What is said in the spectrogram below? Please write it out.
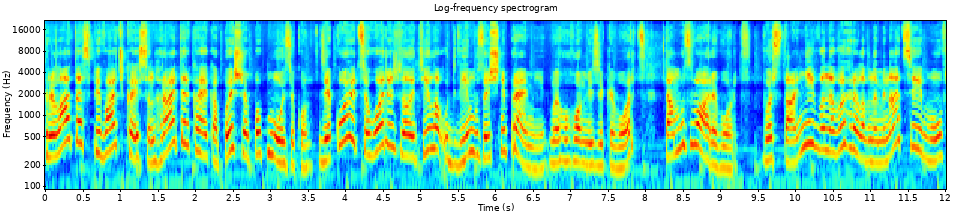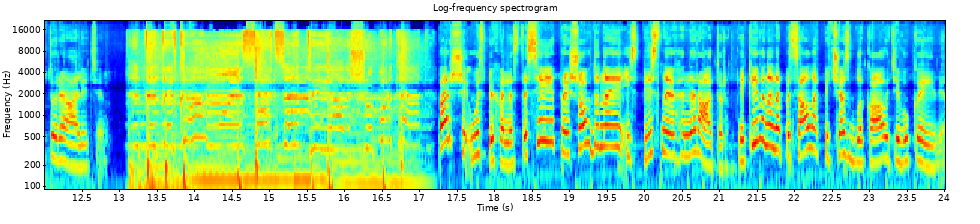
Крилата співачка і сонграйтерка, яка пише поп-музику, з якою цьогоріч залетіла у дві музичні премії Megogo Music Awards та Музвар Awards. В останній вона виграла в номінації Move to Reality. Перший успіх Анастасії прийшов до неї із піснею Генератор, який вона написала під час блекаутів у Києві.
